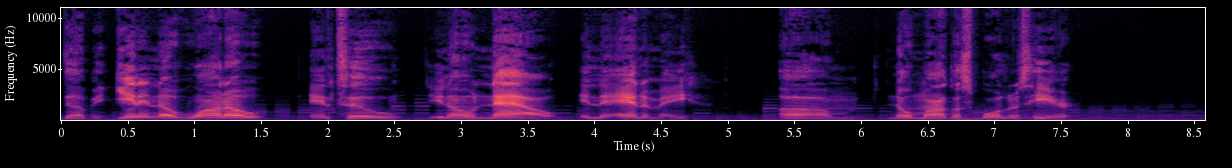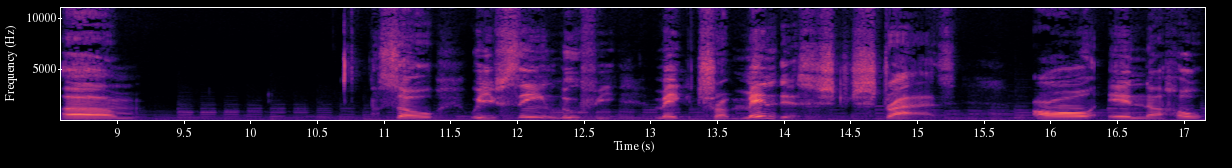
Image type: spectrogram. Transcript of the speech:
the beginning of Wano until you know now in the anime, um, no manga spoilers here. Um, so we've seen Luffy make tremendous strides, all in the hope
